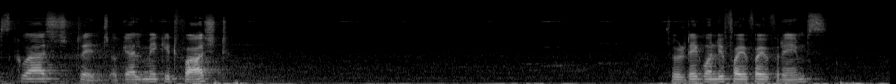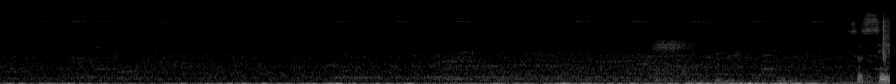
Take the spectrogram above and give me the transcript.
squash stretch. Okay I'll make it fast. So we'll take only 5 5 frames so see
